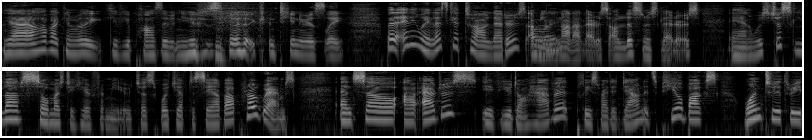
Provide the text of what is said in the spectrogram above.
Yeah, I hope I can really give you positive news continuously. But anyway, let's get to our letters. I mean, right. not our letters, our listeners' letters. And we just love so much to hear from you, just what you have to say about programs. And so, our address, if you don't have it, please write it down. It's P.O. Box 123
